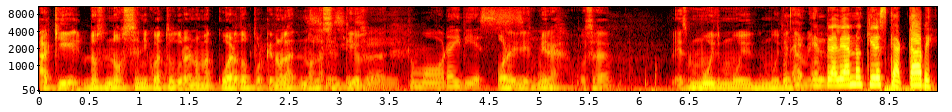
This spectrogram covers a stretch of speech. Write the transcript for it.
Aquí no, no, sé ni cuánto dura, no me acuerdo porque no la, no la sentí, o sea. Como hora y diez. Hora y diez, mira, o sea, es muy, muy, muy dinámica. En realidad no quieres que acabe.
